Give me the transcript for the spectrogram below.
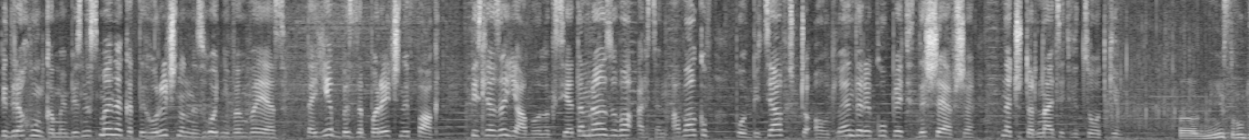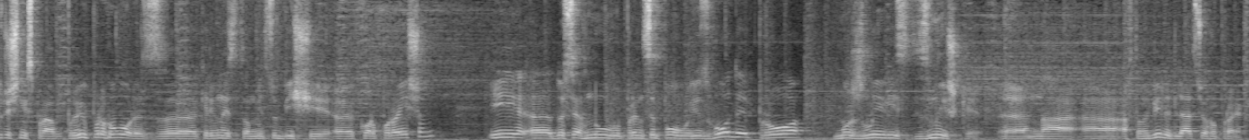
Підрахунками бізнесмена категорично не згодні в МВС. Та є беззаперечний факт. Після заяви Олексія Тамразова Арсен Аваков пообіцяв, що аутлендери куплять дешевше на 14%. Е, Міністр внутрішніх справ провів переговори з е, керівництвом Mitsubishi е, Corporation і досягнув принципової згоди про можливість знижки на автомобілі для цього проекту.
